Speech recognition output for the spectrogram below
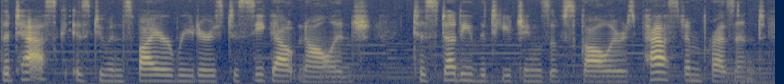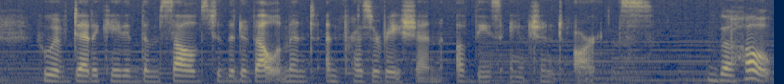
The task is to inspire readers to seek out knowledge, to study the teachings of scholars past and present, who have dedicated themselves to the development and preservation of these ancient arts. The hope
